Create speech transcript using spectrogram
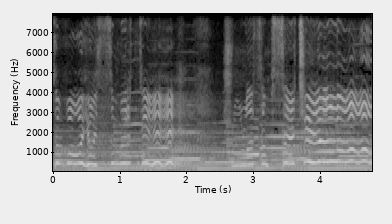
tvojoj smrti čula sam pseći lov.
